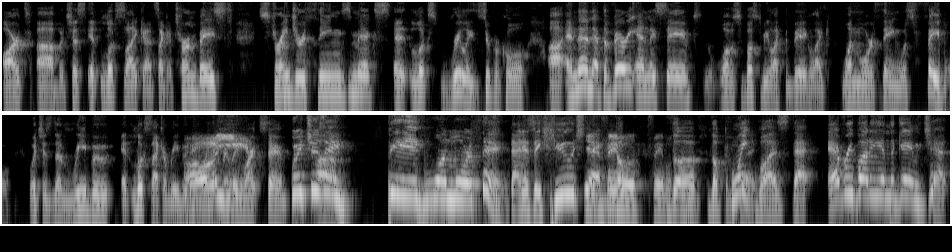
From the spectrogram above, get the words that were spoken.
art, uh, but just it looks like a, it's like a turn-based Stranger Things mix. It looks really super cool. Uh, and then at the very end, they saved what was supposed to be like the big like one more thing was Fable, which is the reboot. It looks like a reboot. Oh, anyway. They really yeah. weren't saying Which is a Um, big one more thing. that is a huge Yeah, thing. The- Fable. Fable. the the point play. was that everybody in the gaming chat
